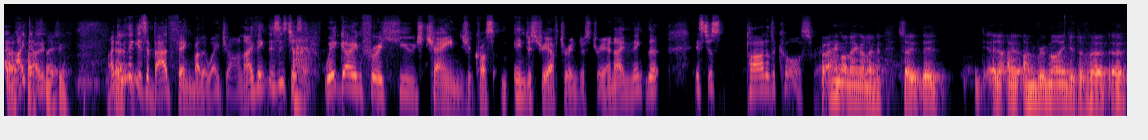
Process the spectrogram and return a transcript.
I, I don't. I don't think it's a bad thing, by the way, Jon. I think this is just we're going through a huge change across industry after industry, and I think that it's just part of the course. Right? But hang on, hang on, hang on. So the and I, am reminded of a,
